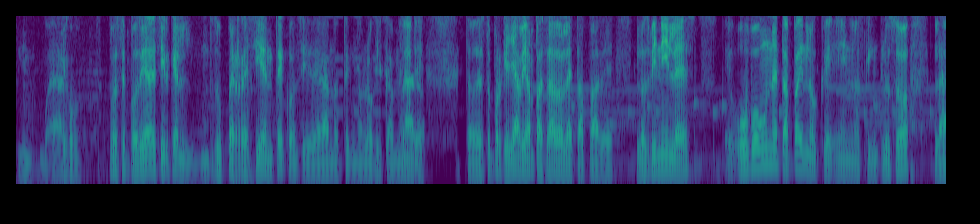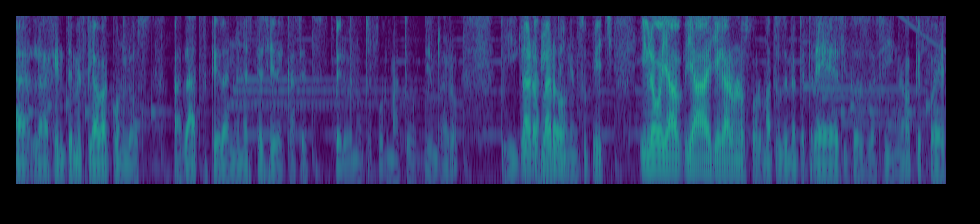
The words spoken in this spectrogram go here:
mm, algo, pues se podría decir que súper reciente, considerando tecnológicamente todo esto, porque ya habían pasado la etapa de los viniles. Eh, hubo una etapa en lo que, en los que incluso la, la, gente mezclaba con los DAT, que eran una especie de cassettes, pero en otro formato bien raro. Y claro, que claro. tenían su pitch. Y luego ya, ya llegaron los formatos de MP3 y cosas así, ¿no? Que fue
